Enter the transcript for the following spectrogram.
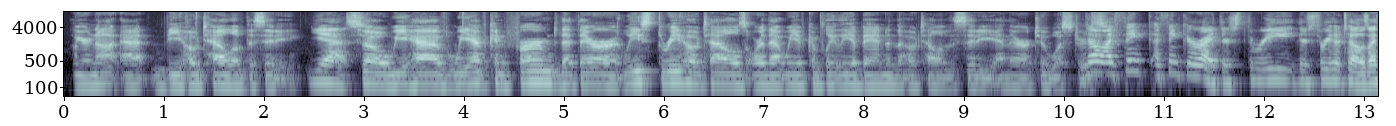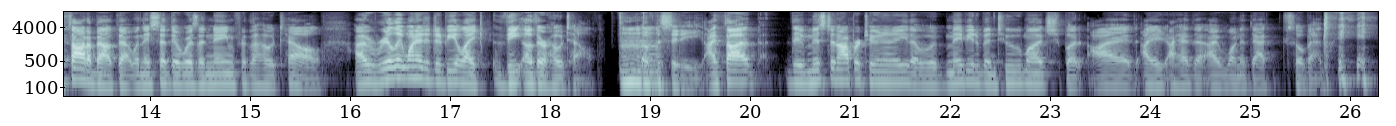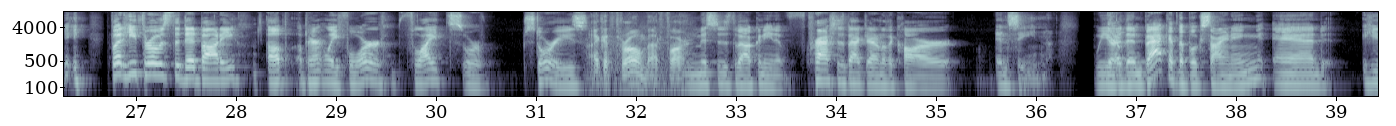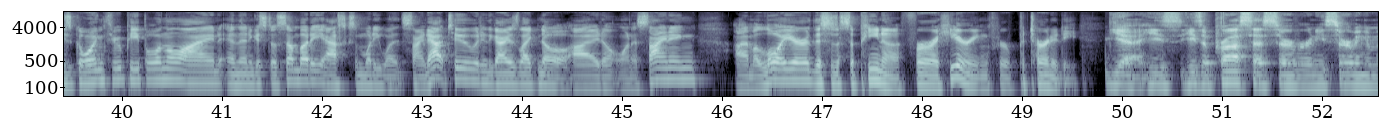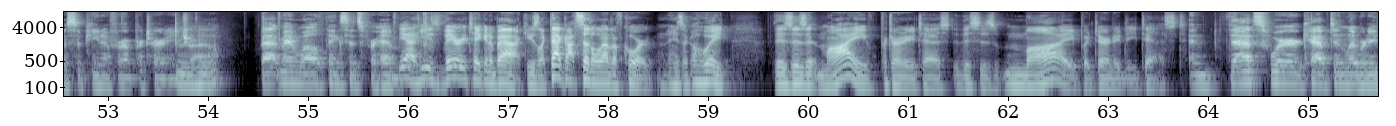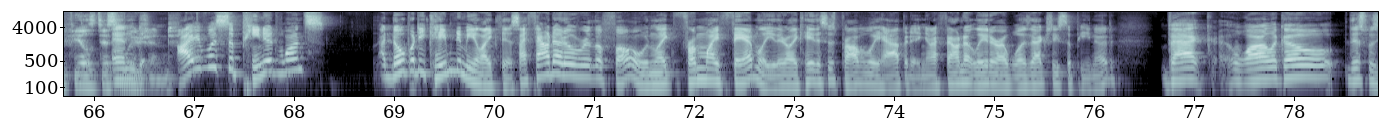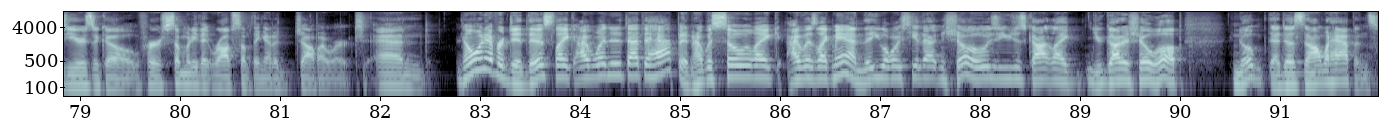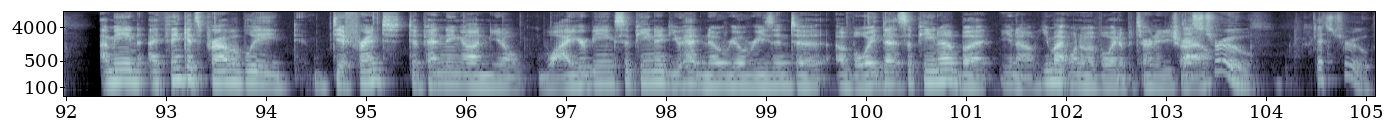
We are not at the hotel of the city. Yes. So we have we have confirmed that there are at least three hotels, or that we have completely abandoned the hotel of the city, and there are two Worcesters. No, I think I think you're right. There's three there's three hotels. I thought about that when they said there was a name for the hotel. I really wanted it to be like the other hotel of Mhm. the city. I thought they missed an opportunity that would maybe it'd have been too much, but I I, I had that I wanted that so badly. but he throws the dead body up apparently four flights or stories. I could throw him that far. and misses the balcony and it crashes back down to the car and scene. We are then back at the book signing and he's going through people in the line and then he gets to somebody, asks him what he wants signed out to, and the guy's like, No, I don't want a signing. I'm a lawyer. This is a subpoena for a hearing for paternity. Yeah, he's he's a process server, and he's serving him a subpoena for a paternity mm-hmm. trial. Batmanuel thinks it's for him. Yeah, he's very taken aback. He's like, That got settled out of court. And he's like, Oh, wait, this isn't my paternity test. This is my paternity test. And that's where Captain Liberty feels disillusioned. And I was subpoenaed once. Nobody came to me like this. I found out over the phone, like from my family. They're like, hey, this is probably happening. And I found out later I was actually subpoenaed. Back a while ago, this was years ago, for somebody that robbed something at a job I worked. And no one ever did this. Like, I wanted that to happen. I was so like, I was like, man, you always see that in shows. You just got like, you got to show up. Nope, that does not what happens. I mean, I think it's probably different depending on, you know, why you're being subpoenaed. You had no real reason to avoid that subpoena, but, you know, you might want to avoid a paternity trial. That's true. That's true.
